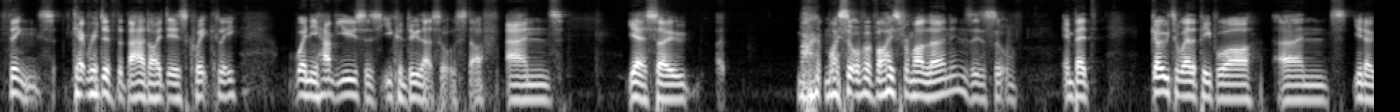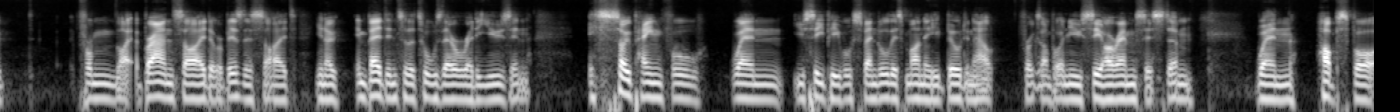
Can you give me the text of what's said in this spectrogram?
things, get rid of the bad ideas quickly. When you have users, you can do that sort of stuff. And yeah, so uh, my, my sort of advice from our learnings is sort of embed, go to where the people are, and you know, from like a brand side or a business side, you know, embed into the tools they're already using. It's so painful when you see people spend all this money building out, for example, a new CRM system, when HubSpot,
